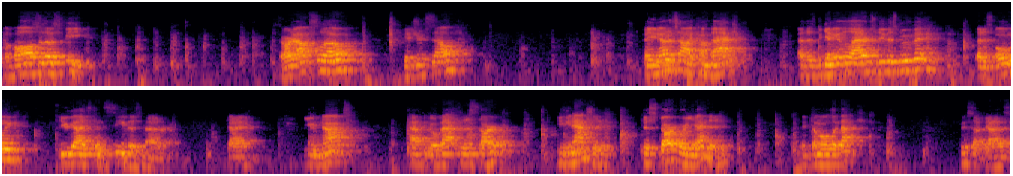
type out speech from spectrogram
The balls of those feet. Start out slow. Get yourself. Now you notice how I come back at the beginning of the ladder to do this movement? That is only so you guys can see this matter, Okay? You not have to go back to the start. You can actually just start where you ended and come all the way back. Good stuff, guys.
